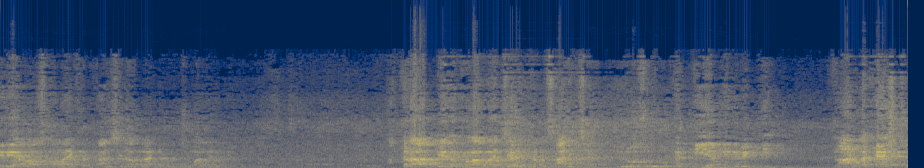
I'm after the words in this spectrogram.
పెరియార్ రాష్ట్ర నాయకులు కాంశీరావు లాంటి ఉద్యమాలు నడిపి. అక్కడ పేద కులాల రాజ్యాధికారం సాధించారు. ఈరోజు ఒక టీఎం వ్యక్తి గ్రాండ్ల క్యాస్ట్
